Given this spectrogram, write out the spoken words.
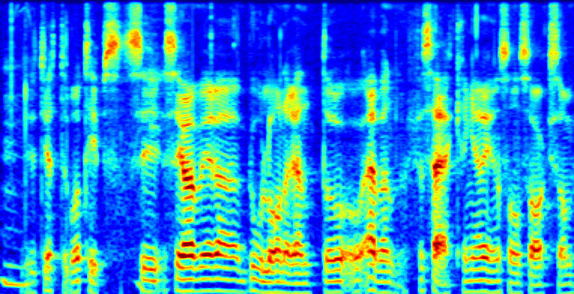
Mm. det är ett jättebra tips. Se, se över era bolåneräntor och även försäkringar är en sån sak som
